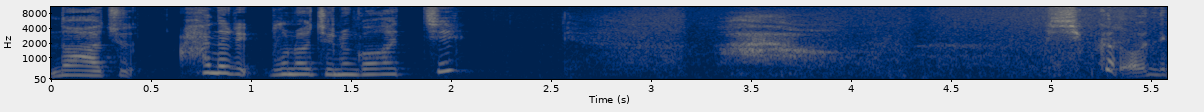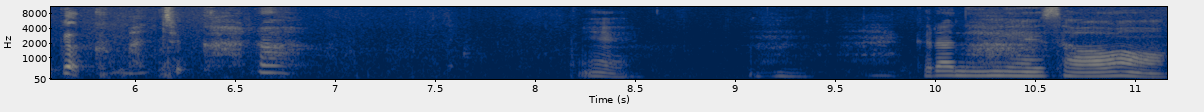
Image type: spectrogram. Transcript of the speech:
너 아주 하늘이 무너지는 것 같지? 시끄러우니까 그만 좀 가라. 예. 그런 의미에서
